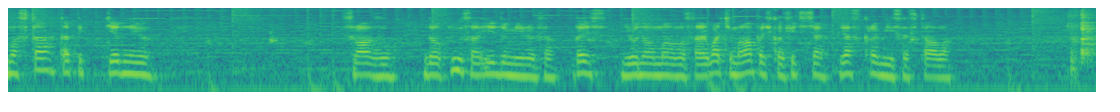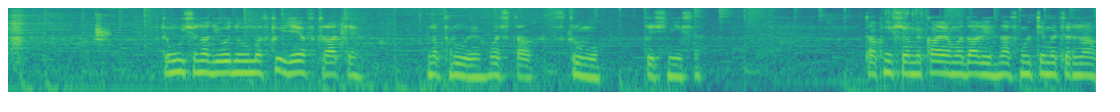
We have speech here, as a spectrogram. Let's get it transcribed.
моста та під'єдную сразу до плюса і до мінуса. Без діодного моста. Як бачимо, лампочка світиться яскравіше стала. Тому що на діодному мосту є втрати напруги. Ось так, струму точніше. Так, ну що, вмикаємо далі наш мультиметр на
